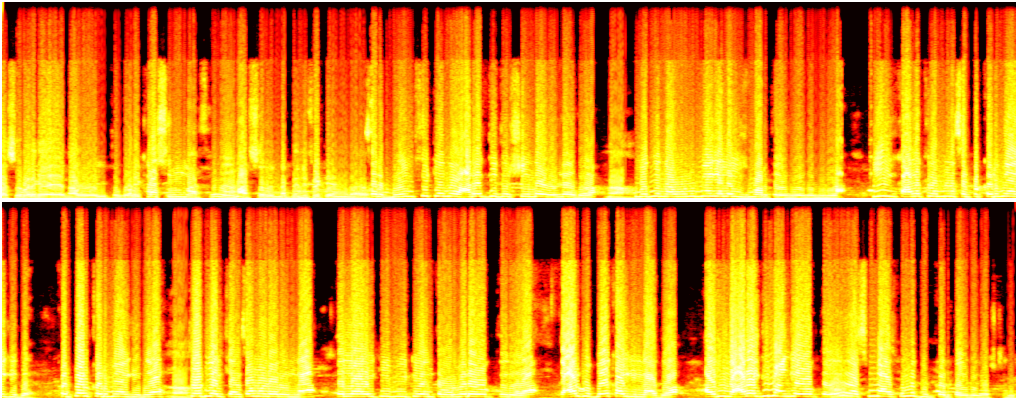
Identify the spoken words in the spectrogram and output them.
ಹಸುಗಳಿಗೆ ನಾವು ಇದು. ಮಾಡಿಸೋದ್ರಿಂದ ಬೆನಿಫಿಟ್ ಏನಿದೆ ಸರ್ ಬೆನಿಫಿಟ್ ಏನು ಆರೋಗ್ಯ ದೃಷ್ಟಿಯಿಂದ ಒಳ್ಳೇದು. ಮೊದಲು ನಾವು ಉಳುಮೆಗೆಲ್ಲ ಯೂಸ್ ಮಾಡ್ತಾ ಇದ್ವಿ ಇದನ್ನೆಲ್ಲ. ಈಗ ಕಾಲಕ್ರಮೇಣ ಸ್ವಲ್ಪ ಕಡಿಮೆ ಆಗಿದೆ. ಕಟ್ಟೋರ್ ಕಡಿಮೆ ಆಗಿದೆ. ತೋಟದಲ್ಲಿ ಕೆಲಸ ಮಾಡೋರಿಲ್ಲ. ಎಲ್ಲ ಐ ಟಿ ಬಿ ಟಿ ಅಂತ ಹೊರಗಡೆ ಹೋಗ್ತಿದಾರ. ಯಾರಿಗೂ ಬೇಕಾಗಿಲ್ಲ ಅದು. ಅದ್ರಿಂದ ಆರೋಗ್ಯನೂ ಹಂಗೆ ಹೋಗ್ತಾ ಇದೆ. ಸುಮ್ಮನೆ ಹಾಸ್ಪಿಟಲ್ ದುಡ್ಡು ಕಟ್ತಾ ಇದೀವಿ ಅಷ್ಟೇ.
